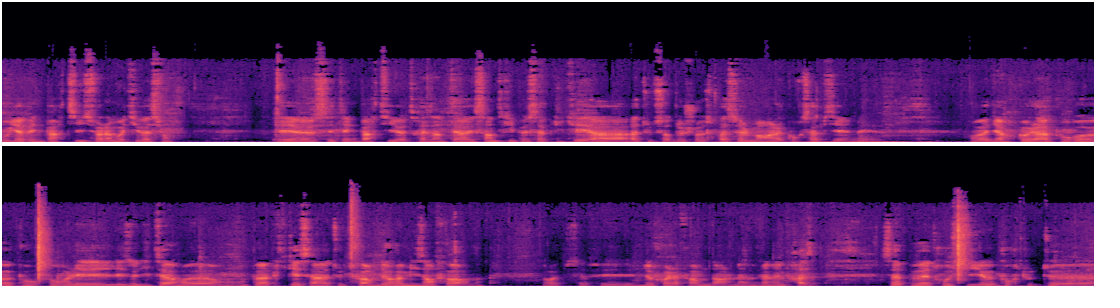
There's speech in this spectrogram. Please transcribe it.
où il y avait une partie sur la motivation. Et c'était une partie très intéressante qui peut s'appliquer à, toutes sortes de choses, pas seulement à la course à pied, mais on va dire que là, pour, pour, pour les, auditeurs, on peut appliquer ça à toute forme de remise en forme. Ouais, ça fait deux fois la forme dans la même phrase. Ça peut être aussi euh, pour toute euh,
